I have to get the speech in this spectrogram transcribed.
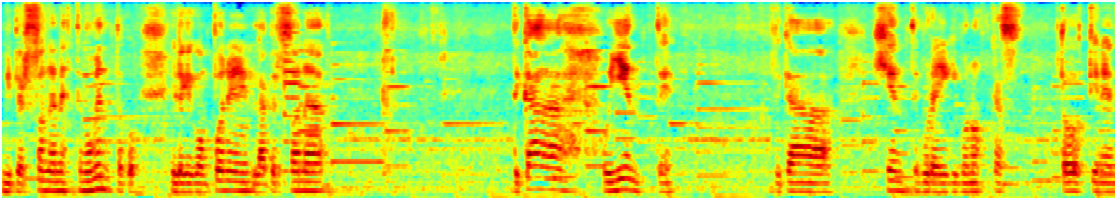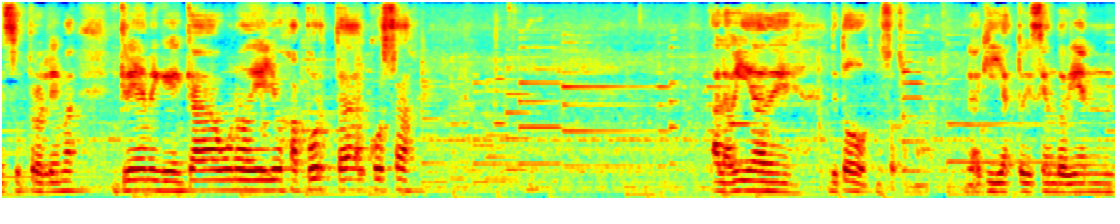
mi persona en este momento, y lo que compone la persona de cada oyente de cada gente por ahí que conozcas, todos tienen sus problemas y créeme que cada uno de ellos aporta cosas a la vida de, todos nosotros. Aquí ya estoy siendo bien...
